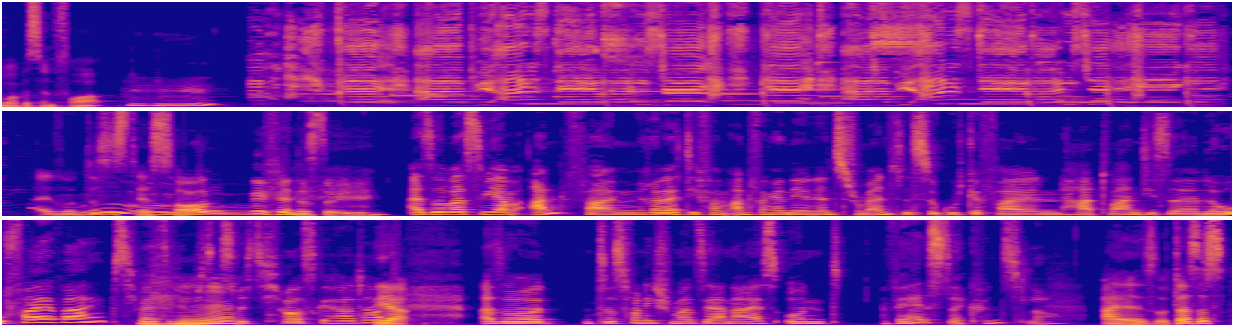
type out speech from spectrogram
You understand what I'm saying. Yeah. Also, das ist der Song. Wie findest du ihn? Also was mir am Anfang, relativ am Anfang an den Instrumentals so gut gefallen hat, waren diese Lo-Fi-Vibes. Ich weiß nicht, ob ich das richtig rausgehört habe. Mhm. Ja. Also das fand ich schon mal sehr nice. Und wer ist der Künstler? Also, das ist,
